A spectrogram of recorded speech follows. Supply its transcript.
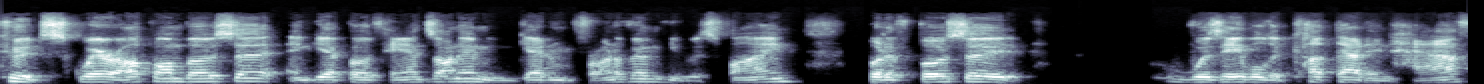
could square up on Bosa and get both hands on him and get in front of him, he was fine. But if Bosa was able to cut that in half,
